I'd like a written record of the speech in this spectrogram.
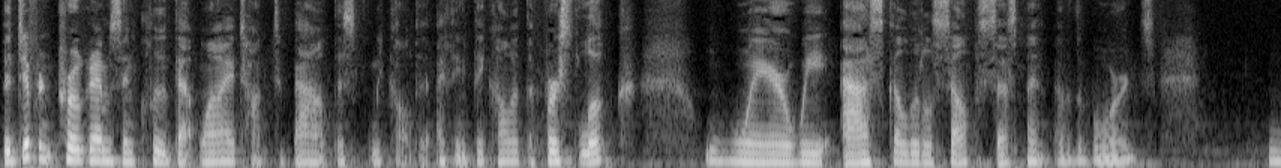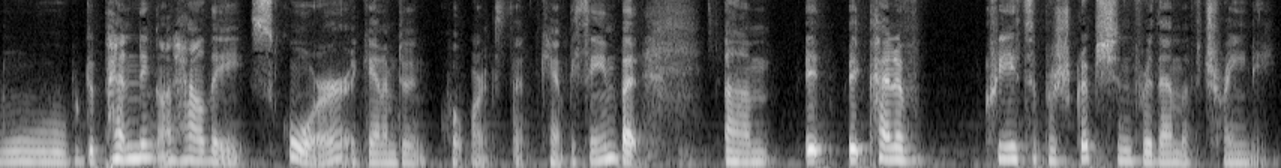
the different programs include that one i talked about this we called it i think they call it the first look where we ask a little self-assessment of the boards depending on how they score again i'm doing quote marks that can't be seen but um, it, it kind of creates a prescription for them of training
